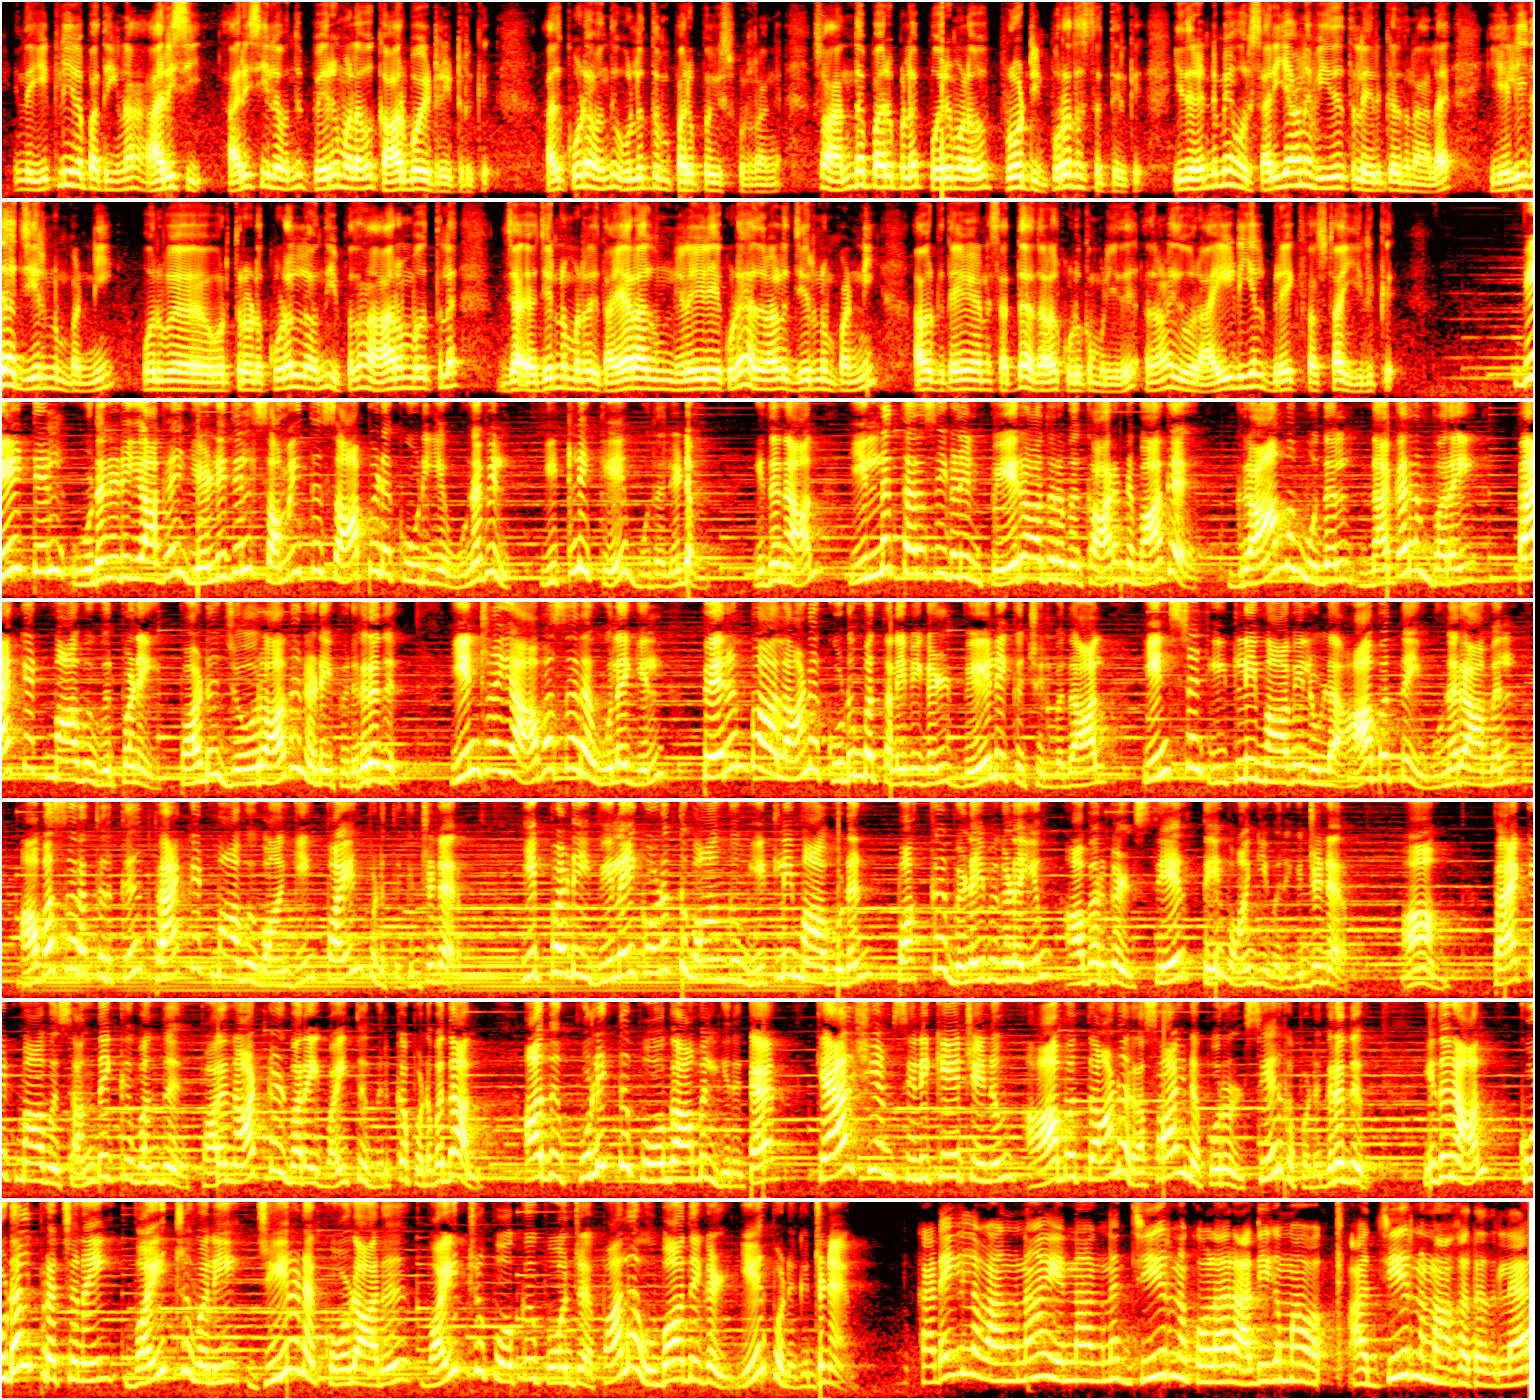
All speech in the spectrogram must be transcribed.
இந்த இட்லியில் பார்த்தீங்கன்னா அரிசி அரிசியில் வந்து பெருமளவு கார்போஹைட்ரேட் இருக்குது அது கூட வந்து உளுத்தம் பருப்பு யூஸ் பண்ணுறாங்க ஸோ அந்த பருப்பில் பெருமளவு புரோட்டீன் புரத சத்து இருக்குது இது ரெண்டுமே ஒரு சரியான விகிதத்தில் இருக்கிறதுனால எளிதாக ஜீரணம் பண்ணி ஒரு ஒருத்தரோட குடலில் வந்து இப்போ தான் ஆரம்பத்தில் ஜ ஜீரணம் பண்ணுறது தயாராகும் நிலையிலேயே கூட அதனால் ஜீரணம் பண்ணி அவருக்கு தேவையான சத்தை அதால் கொடுக்க முடியுது. அதனால் இது ஒரு ஐடியல் பிரேக்ஃபாஸ்ட்டாக இருக்குது வீட்டில் உடனடியாக எளிதில் சமைத்து சாப்பிடக்கூடிய உணவில் இட்லிக்கே முதலிடம். இதனால் இல்லத்தரசிகளின் பேராதரவு காரணமாக கிராமம் முதல் நகரம் வரை பாக்கெட் மாவு விற்பனை படு ஜோராக நடைபெறுகிறது. இன்றைய அவசர உலகில் பெரும்பாலான குடும்ப தலைவிகள் வேலைக்கு செல்வதால் இன்ஸ்டன்ட் இட்லி மாவில் உள்ள ஆபத்தை உணராமல் அவசரத்திற்கு பாக்கெட் மாவு வாங்கி பயன்படுத்துகின்றனர். இப்படி விலை கொடுத்து வாங்கும் இட்லி மாவுடன் பக்க விளைவுகளையும் அவர்கள் சேர்த்தே வாங்கி வருகின்றனர். ஆம் பாக்கெட் மாவு சந்தைக்கு வந்து பல நாட்கள் வரை வைத்து விற்கப்படுவதால் அது புளித்து போகாமல் இருக்க கால்சியம் சிலிகேட் எனும் ஆபத்தான ரசாயன பொருள் சேர்க்கப்படுகிறது. இதனால் குடல் பிரச்சனை வயிற்று வலி ஜீரண கோளாறு வயிற்றுப்போக்கு போன்ற பல உபாதைகள் ஏற்படுகின்றன. கடையில் வாங்கினா என்ன ஆகுனா ஜீரண கோளாறு அதிகமாக ஜீரணமாகறதில்ல.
